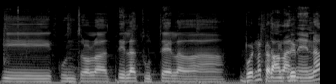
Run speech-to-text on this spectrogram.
qui controla, té la tutela de, Bueno, de la nena?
